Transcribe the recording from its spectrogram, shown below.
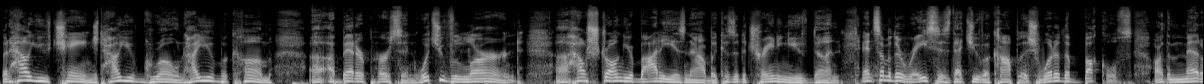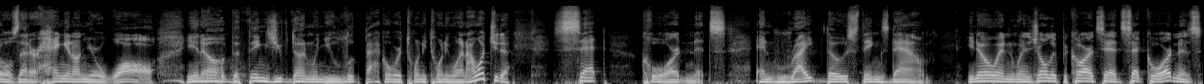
but how you've changed, how you've grown, how you've become uh, a better person, what you've learned, uh, how strong your body is now because of the training you've done, and some of the races that you've accomplished. What are the buckles or the medals that are hanging on your wall? You know, the things you've done when you look back over 2021. I want you to set coordinates and write those things down. You know, when, when Jean Luc Picard said set coordinates,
